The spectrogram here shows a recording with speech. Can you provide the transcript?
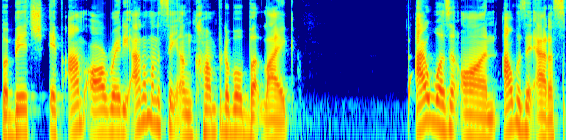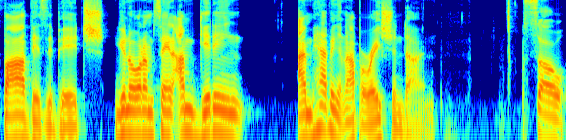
But bitch, if I'm already, I don't want to say uncomfortable, but like, I wasn't on, I wasn't at a spa visit, bitch. You know what I'm saying? I'm getting, I'm having an operation done. So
